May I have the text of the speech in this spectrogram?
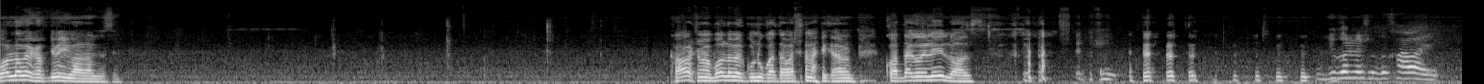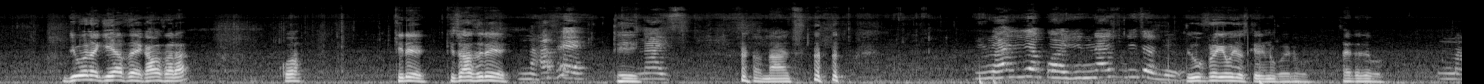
বল্লভে সবচেয়ে বেশি ভালো লাগতেছে। খাওয়ার সময় বল্লভের কোনো কথাবার্তা নাই কারণ কথা কইলেই লস জীবনে শুধু খাওয়াই। জীবনে কি আছে খাওয়া ছাড়া? ক? কি রে? কিছু আছে রে? আছে। ঠিক। নাইস নাচ নাইস দিয়ে কয়দিন নাইস দিতে দে তুই উপরে গিয়ে বসে কেন? নেব নেব। সাইডে দেবো না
